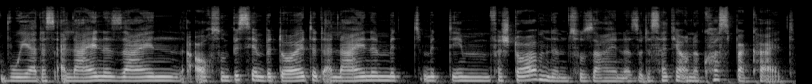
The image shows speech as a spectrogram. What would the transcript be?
wo ja das Alleine sein auch so ein bisschen bedeutet, alleine mit, mit dem Verstorbenen zu sein. Also das hat ja auch eine Kostbarkeit.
